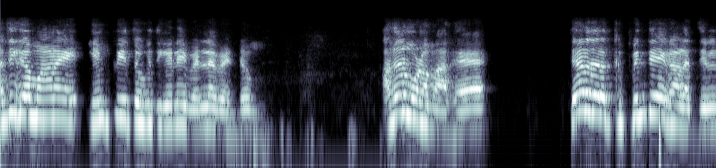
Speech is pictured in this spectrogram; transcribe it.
அதிகமான எம்பி தொகுதிகளை வெல்ல வேண்டும். அதன் மூலமாக தேர்தலுக்கு பிந்தைய காலத்தில்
